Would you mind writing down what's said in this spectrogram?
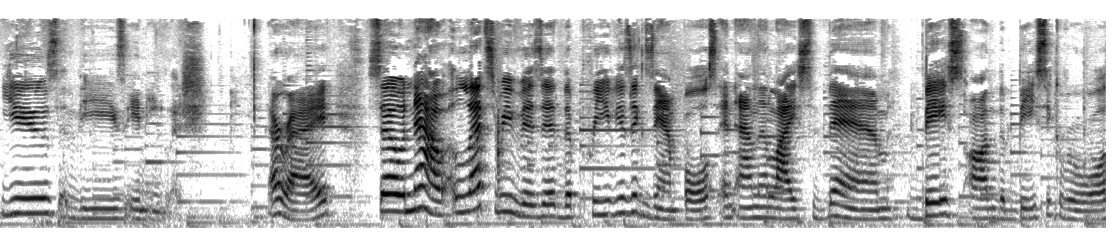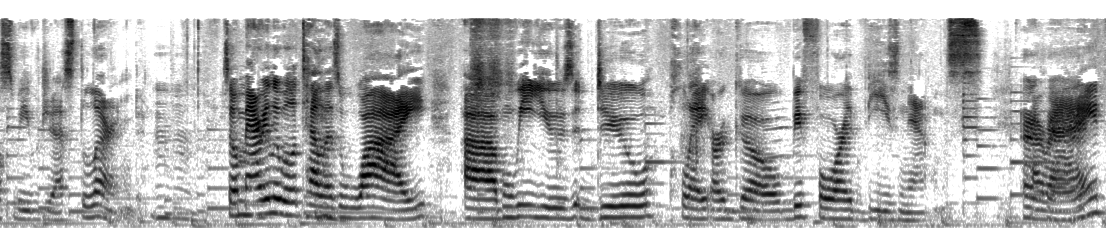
use these in English. All right. So now let's revisit the previous examples and analyze them based on the basic rules we've just learned. So Marilyn will tell us why um, we use do, play, or go before these nouns. All Okay. right.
